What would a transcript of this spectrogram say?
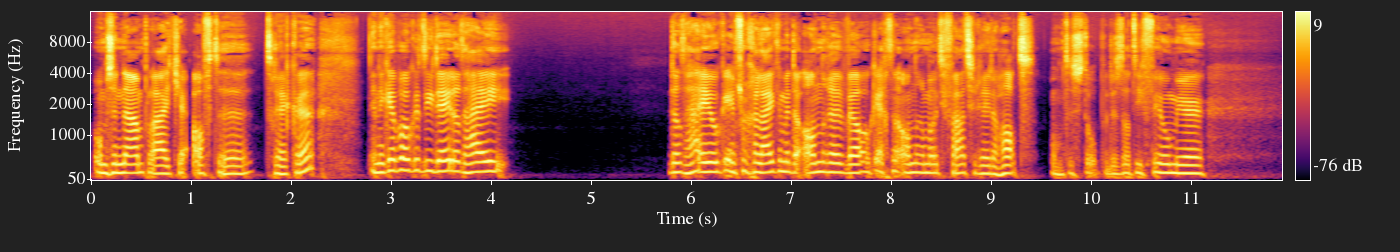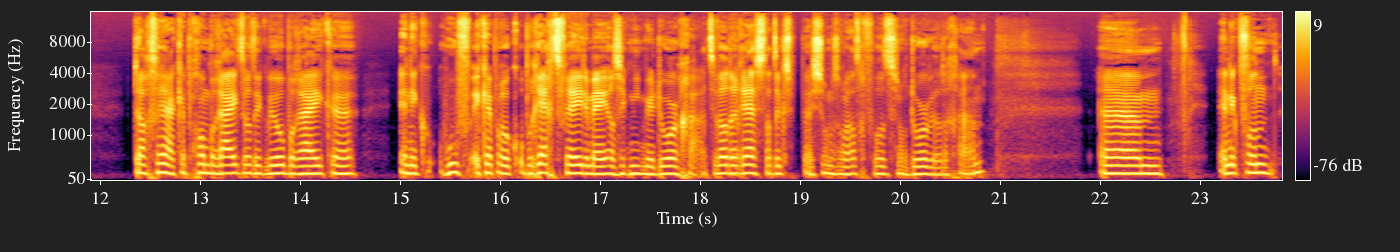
om zijn naamplaatje af te trekken. En ik heb ook het idee dat hij dat hij ook in vergelijking met de anderen wel ook echt een andere motivatiereden had om te stoppen. Dus dat hij veel meer dacht van ja, ik heb gewoon bereikt wat ik wil bereiken. En ik hoef, ik heb er ook oprecht vrede mee als ik niet meer doorga. Terwijl de rest had ik bij soms nog wel het gevoel dat ze nog door wilden gaan. Ehm, en ik vond,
